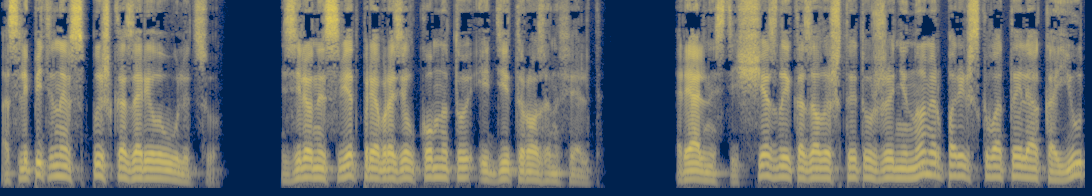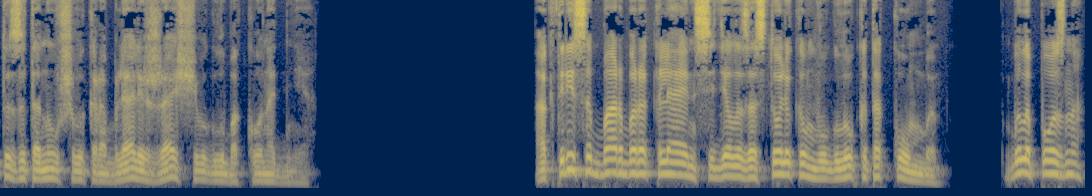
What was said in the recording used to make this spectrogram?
Ослепительная вспышка озарила улицу. Зеленый свет преобразил комнату Эдит Розенфельд. Реальность исчезла, и казалось, что это уже не номер парижского отеля, а каюта затонувшего корабля, лежащего глубоко на дне. Актриса Барбара Кляйн сидела за столиком в углу катакомбы. Было поздно,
